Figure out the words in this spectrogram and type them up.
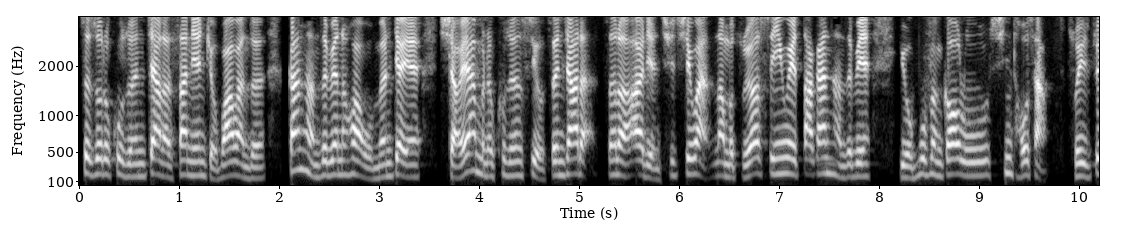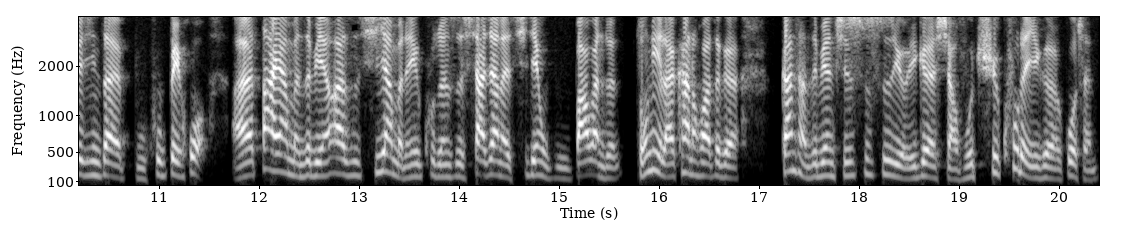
这周的库存降了三点九八万吨。钢厂这边的话，我们调研小样本的库存是有增加的，增了二点七七万。那么主要是因为大钢厂这边有部分高炉新投产，所以最近在补库备货。而大样本这边二十七样本的一个库存是下降了七点五八万吨。总体来看的话，这个。钢厂这边其实是有一个小幅去库的一个过程，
